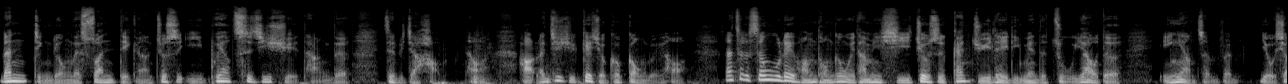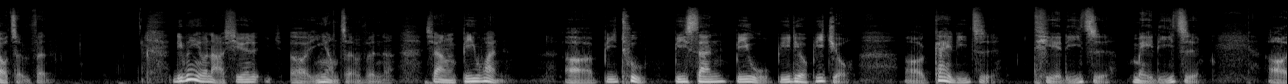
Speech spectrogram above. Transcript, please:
但尽量的酸顶啊，就是以不要刺激血糖的，这比较好。好，好，来继续继续个共类哈。那这个生物类黄酮跟维他命 C 就是柑橘类里面的主要的营养成分、有效成分。里面有哪些呃营养成分呢？像 B one、呃 B two、B 三、B 五、B 六、B 九，呃钙离子、铁离子、镁离子。呃，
